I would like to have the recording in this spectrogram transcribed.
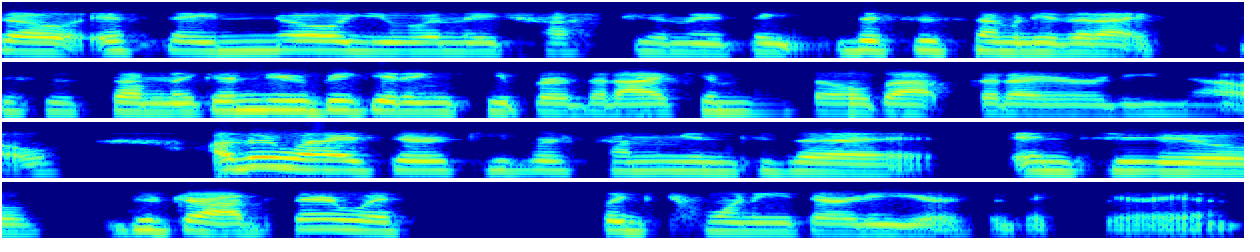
so if they know you and they trust you and they think this is somebody that I, this is some like a new beginning keeper that I can build up that I already know. Otherwise, there are keepers coming into the into the jobs there with like 20, 30 years of experience.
